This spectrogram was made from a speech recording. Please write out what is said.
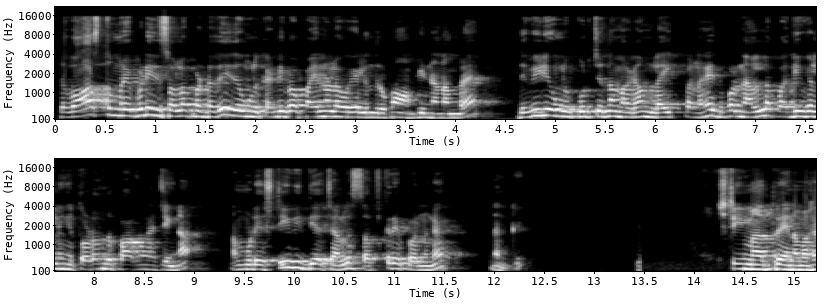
இந்த வாஸ்து முறைப்படி இது சொல்லப்பட்டது. இது உங்களுக்கு கண்டிப்பாக பயனுள்ள வகையில் இருந்திருக்கும் அப்படின்னு நான் நம்புகிறேன் இந்த வீடியோ உங்களுக்கு பிடிச்சிருந்தா மறக்காமல் லைக் பண்ணுங்கள் இது போல் நல்ல பதிவுகள் நீங்கள் தொடர்ந்து பார்க்கணும்னு வச்சிங்கன்னா நம்முடைய ஸ்ரீ வித்யா சேனலை சப்ஸ்கிரைப் பண்ணுங்கள் நன்றி. ஸ்ரீ மாத்திரை நமக.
